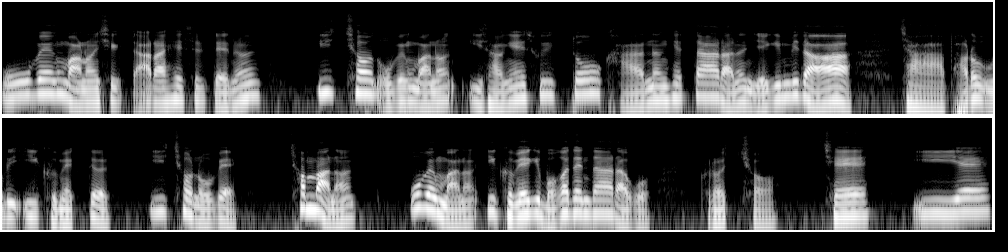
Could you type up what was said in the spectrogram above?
500만 원씩 따라 했을 때는 2,500만 원 이상의 수익도 가능했다라는 얘기입니다. 자, 바로 우리 이 금액들 2,500, 1,000만 원, 500만 원 이 금액이 뭐가 된다라고 그렇죠. 제 2의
